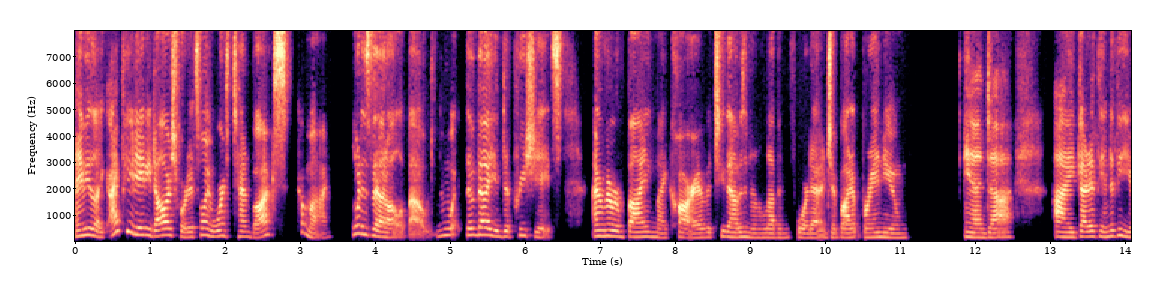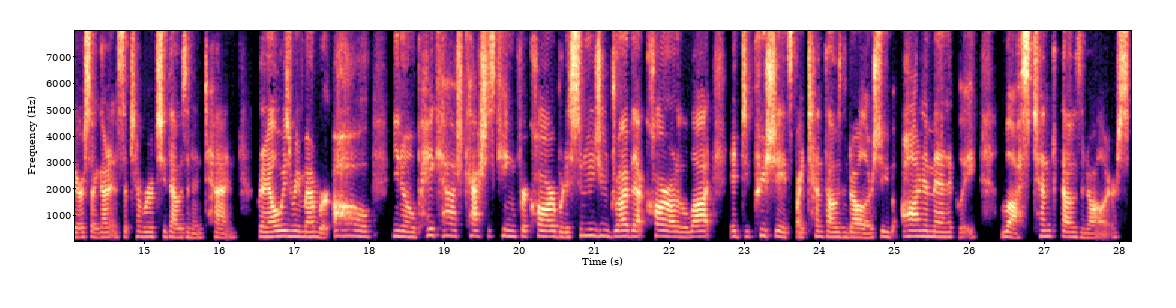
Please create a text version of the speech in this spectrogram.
And I'd be like, I paid $80 for it. It's only worth 10 bucks. Come on. What is that all about? What the value depreciates. I remember buying my car. I have a 2011 Ford Edge. I bought it brand new. And uh, I got it at the end of the year. So I got it in September of 2010. But I always remember, oh, you know, pay cash, cash is king for car. But as soon as you drive that car out of the lot, it depreciates by $10,000. So you've automatically lost $10,000.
